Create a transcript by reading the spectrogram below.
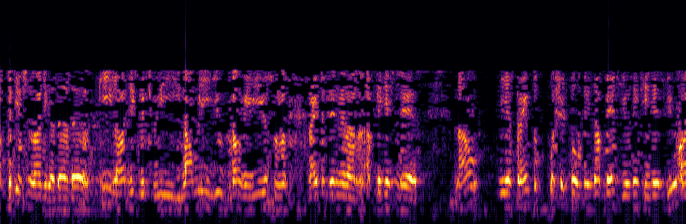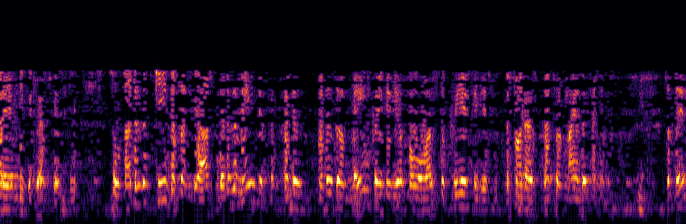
application logic, the, the key logic which we normally use, now we use to write it in our application layer. Now we are trying to push it to database using CDS view or AMDP class basically. So that is the key difference we ask. That is the main difference. That is that is the main criteria for us to create view. That's what I, that's what my understanding is. So then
